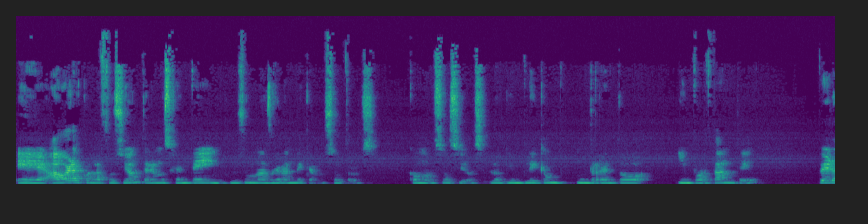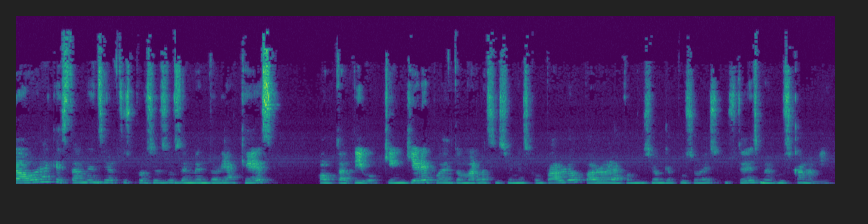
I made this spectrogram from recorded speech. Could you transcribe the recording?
Eh, ahora con la fusión tenemos gente incluso más grande que nosotros como socios, lo que implica un, un reto importante. Pero ahora que están en ciertos procesos de mentoría, que es optativo, quien quiere puede tomar las sesiones con Pablo. Pablo la condición que puso es, ustedes me buscan a mí.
